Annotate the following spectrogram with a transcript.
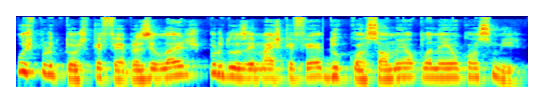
Os produtores de café brasileiros produzem mais café do que consomem ou planeiam consumir.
